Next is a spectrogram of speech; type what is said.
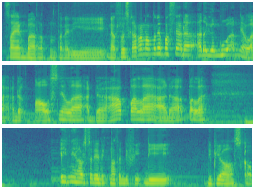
Sayang banget nontonnya di Netflix karena nontonnya pasti ada ada gangguannya lah ada pausnya lah ada apalah ada apalah. Ini harusnya dinikmatin di di di bioskop.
